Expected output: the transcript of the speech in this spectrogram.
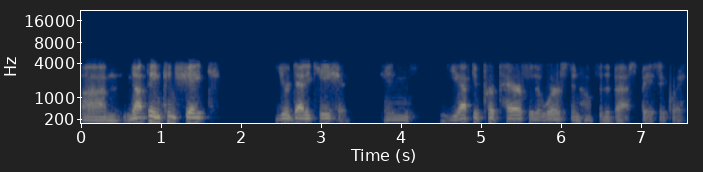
um, nothing can shake your dedication, and you have to prepare for the worst and hope for the best, basically.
